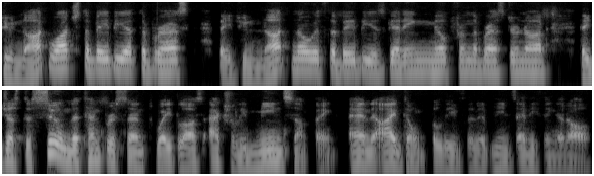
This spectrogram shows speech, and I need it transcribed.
do not watch the baby at the breast. They do not know if the baby is getting milk from the breast or not. They just assume that 10% weight loss actually means something. And I don't believe that it means anything at all.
